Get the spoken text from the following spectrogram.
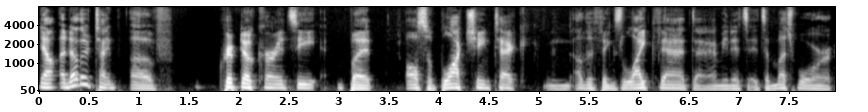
Now, another type of cryptocurrency, but also blockchain tech and other things like that. I mean, it's it's a much more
